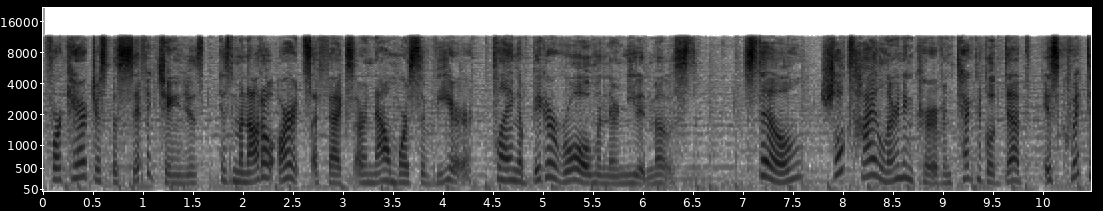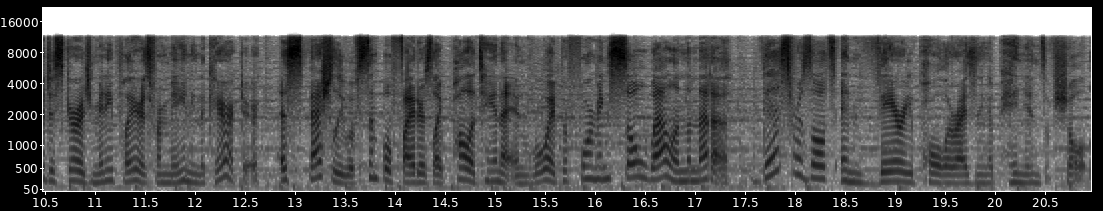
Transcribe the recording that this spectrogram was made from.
For character-specific changes, his Monado Arts effects are now more severe, playing a bigger role when they're needed most. Still, Shulk's high learning curve and technical depth is quick to discourage many players from maining the character, especially with simple fighters like Palutena and Roy performing so well in the meta. This results in very polarizing opinions of Shulk.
